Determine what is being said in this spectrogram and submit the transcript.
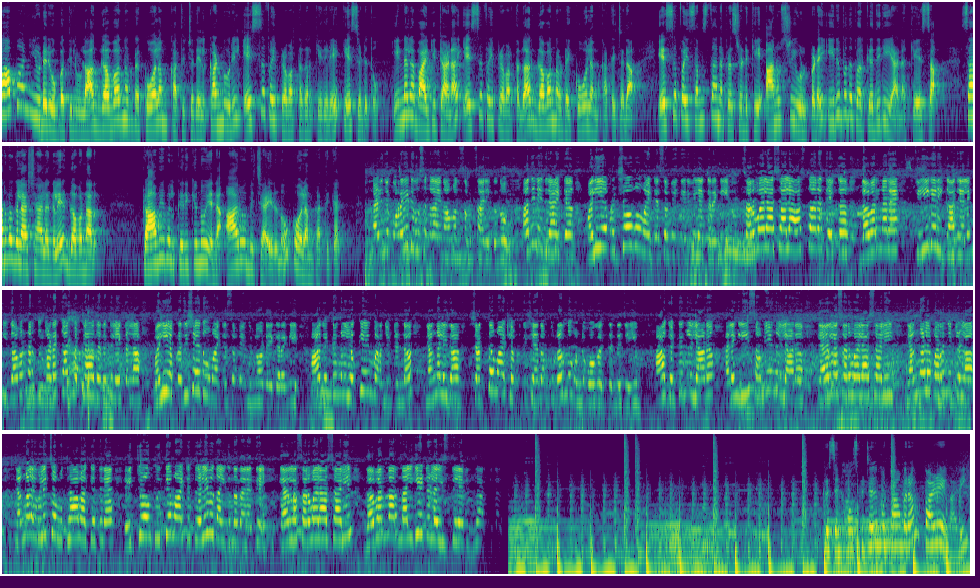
പാപ്പാഞ്ഞിയുടെ രൂപത്തിലുള്ള ഗവർണറുടെ കോലം കത്തിച്ചതിൽ കണ്ണൂരിൽ എസ് എഫ് ഐ പ്രവർത്തകർക്കെതിരെ കേസെടുത്തു. ഇന്നലെ വൈകിട്ടാണ് എസ് എഫ് ഐ പ്രവർത്തകർ ഗവർണറുടെ കോലം കത്തിച്ചത്. എസ് എഫ് ഐ സംസ്ഥാന പ്രസിഡന്റ് കെ അനുശ്രീ ഉൾപ്പെടെ ഇരുപത് പേർക്കെതിരെയാണ് കേസ്. സർവകലാശാലകളെ ഗവർണർ കാവ്യവൽക്കരിക്കുന്നു എന്ന് ആരോപിച്ചായിരുന്നു കോലം കത്തിക്കൽ. കഴിഞ്ഞ കുറേ ദിവസങ്ങളായി നാം അത് സംസാരിക്കുന്നു. അതിനെതിരായിട്ട് വലിയ പ്രക്ഷോഭവുമായിട്ട് എസ് എഫ് ഐ തെരുവിലേക്ക് ഇറങ്ങി. സർവകലാശാല ആസ്ഥാനത്തേക്ക് ഗവർണറെ സ്വീകരിക്കാതെ അല്ലെങ്കിൽ ഗവർണർക്ക് കടക്കാൻ പറ്റാത്ത തരത്തിലേക്കുള്ള വലിയ പ്രതിഷേധവുമായിട്ട് എസ് എഫ് ഐ മുന്നോട്ടേക്ക് ഇറങ്ങി. ആ ഘട്ടങ്ങളിലൊക്കെയും പറഞ്ഞിട്ടുണ്ട് ഞങ്ങൾ ഇതാ ശക്തമായിട്ടുള്ള പ്രതിഷേധം തുടർന്നു കൊണ്ടുപോകുക തന്നെ ചെയ്യും. ആ ഘട്ടങ്ങളിലാണ് അല്ലെങ്കിൽ ഈ സമയങ്ങളിലാണ് കേരള സർവകലാശാലയിൽ ഞങ്ങൾ പറഞ്ഞിട്ടുള്ള ഞങ്ങളെ വിളിച്ച മുദ്രാവാക്യത്തിന് ഏറ്റവും കൃത്യമായിട്ട് തെളിവ് നൽകുന്ന തരത്തിൽ കേരള സർവകലാശാലയിൽ ഗവർണർ നൽകിയിട്ടുള്ള ലിസ്റ്റിലെ വിദ്യാർത്ഥികൾ ക്രിസ്ത്യൻ ഹോസ്പിറ്റൽ മുട്ടാമ്പറം പഴയങ്ങാടി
